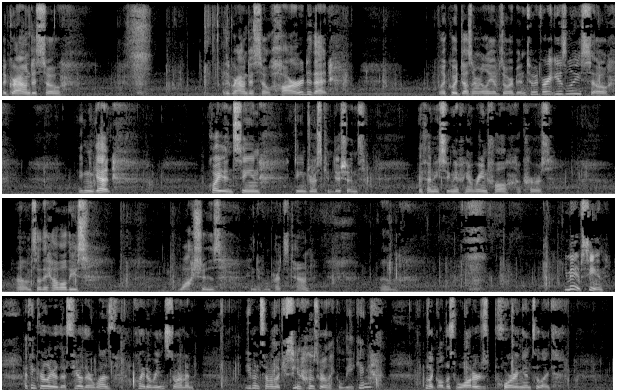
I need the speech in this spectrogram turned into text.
the ground is so the ground is so hard that liquid doesn't really absorb into it very easily so you can get quite insane, dangerous conditions if any significant rainfall occurs. Um, so they have all these washes in different parts of town. Um, you may have seen, I think earlier this year there was quite a rainstorm and even some of the casinos were like leaking. It was like all this water just pouring into like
